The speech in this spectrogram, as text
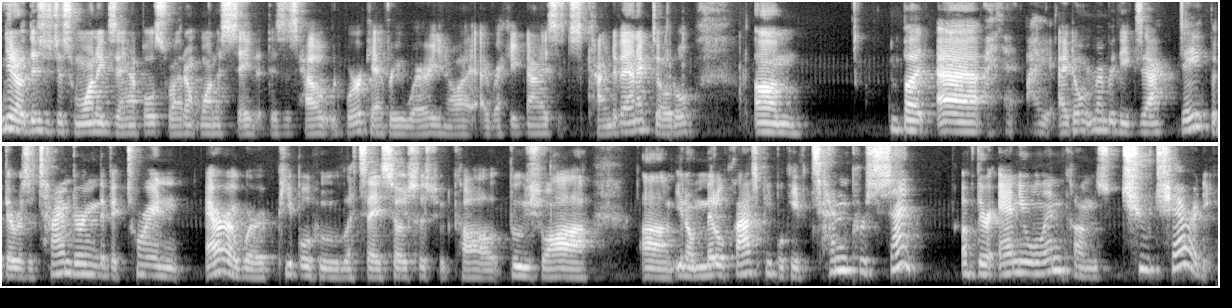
you know, this is just one example, so I don't want to say that this is how it would work everywhere. You know, I, I recognize it's kind of anecdotal. Um, but uh, I, I don't remember the exact date, but there was a time during the Victorian era where people who, let's say, socialists would call bourgeois, um, you know, middle class people gave 10% of their annual incomes to charity.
